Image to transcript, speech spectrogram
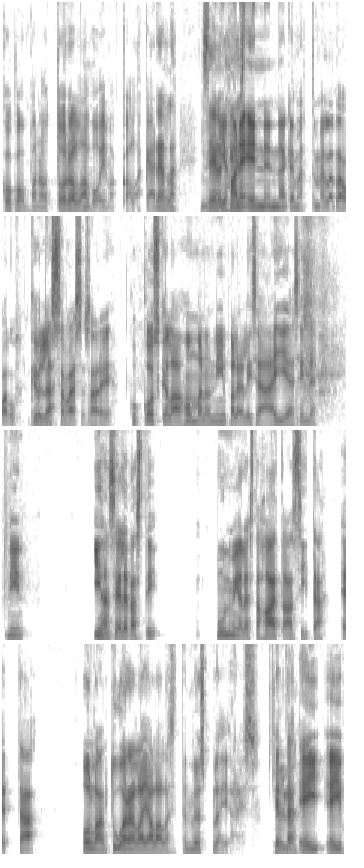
kokoonpanoa todella Mm. voimakkaalla kädellä. Niin, Ihan ennen näkemättömällä tavalla Kyllä. tässä vaiheessa sarjaa. kun Koskela on hommannut niin paljon lisää äijää sinne, niin ihan selvästi mun mielestä haetaan sitä, että ollaan tuorella jalalla sitten myös playereissa. Kyllä. Että ei, ei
